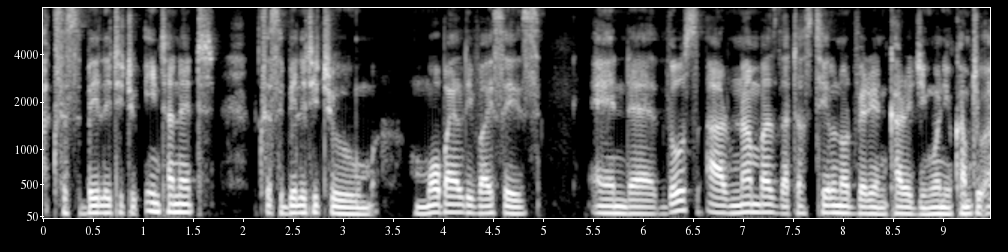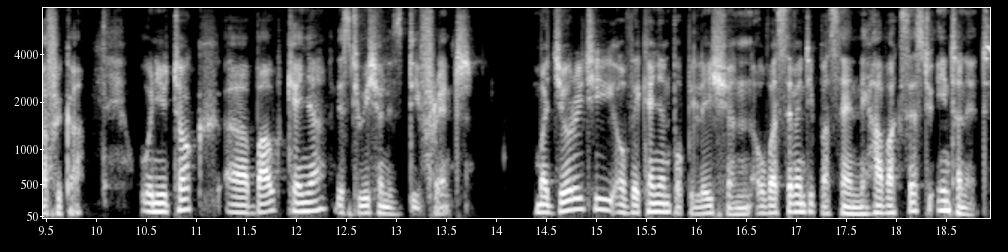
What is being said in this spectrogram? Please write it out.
accessibility to internet, accessibility to mobile devices, and uh, those are numbers that are still not very encouraging when you come to Africa. When you talk about Kenya, the situation is different. Majority of the Kenyan population, over 70%, have access to internet.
